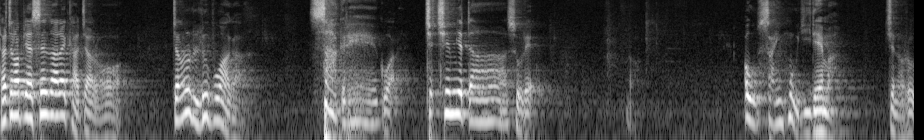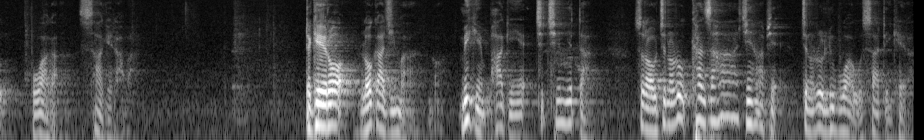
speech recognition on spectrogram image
ဒါကျွန်တော်ပြန်စဉ်းစားတဲ့ခါကျတော့ကျွန်တော်တို့လူဘဝက စကြဲကွာချစ်ချင်းမြတ်တာဆိုတဲ့အုပ်ဆိုင်မှုကြီးထဲမှာကျွန်တော်တို့ဘဝကစခဲ့တာပါတကယ်တော့လောကကြီးမှာမိခင်ဖခင်ရဲ့ချစ်ချင်းမြတ်တာဆိုတော့ကျွန်တော်တို့ခံစားခြင်းအဖြစ်ကျွန်တော်တို့လူဘဝကိုစတင်ခဲ့တာ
